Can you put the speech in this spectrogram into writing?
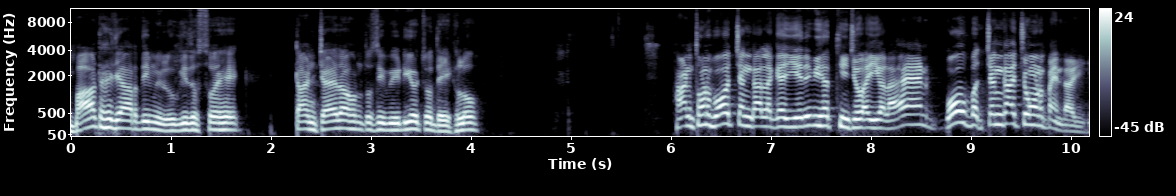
62000 ਦੀ ਮਿਲੂਗੀ ਦੋਸਤੋ ਇਹ। ਢਾਂਚਾ ਇਹਦਾ ਹੁਣ ਤੁਸੀਂ ਵੀਡੀਓ 'ਚੋਂ ਦੇਖ ਲਓ। ਹਾਂ ਤੁਹਾਨੂੰ ਬਹੁਤ ਚੰਗਾ ਲੱਗਿਆ ਜੀ ਇਹਦੇ ਵੀ ਹੱਥੀਂ ਚਵਾਈ ਵਾਲਾ ਐਨ ਬਹੁਤ ਚੰਗਾ ਚੋਣ ਪੈਂਦਾ ਜੀ।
